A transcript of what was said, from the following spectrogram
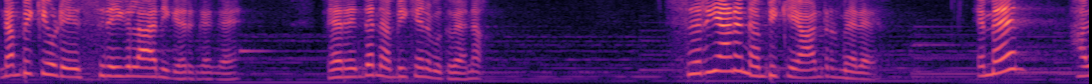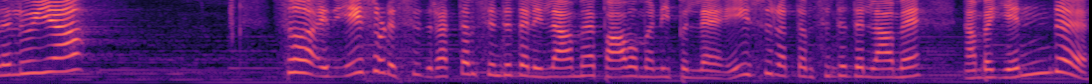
நம்பிக்கையுடைய சிறைகளா நீங்க இருங்கங்க. வேற எந்த நம்பிக்கை நமக்கு வேணாம். சரியான நம்பிக்கை ஆண்டு மேல. எமேன் ஹலலூயா ஸோ இது ஏசோட சி- ரத்தம் சிந்துதல் இல்லாமல் பாவ மன்னிப்பு இல்லை. ஏசு ரத்தம் சிந்துதல் இல்லாமல் நம்ம எந்த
